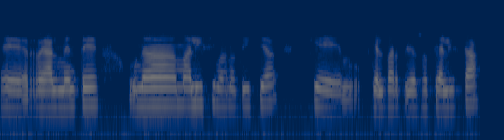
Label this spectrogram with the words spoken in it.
eh, realmente una malísima noticia que, el Partido Socialista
